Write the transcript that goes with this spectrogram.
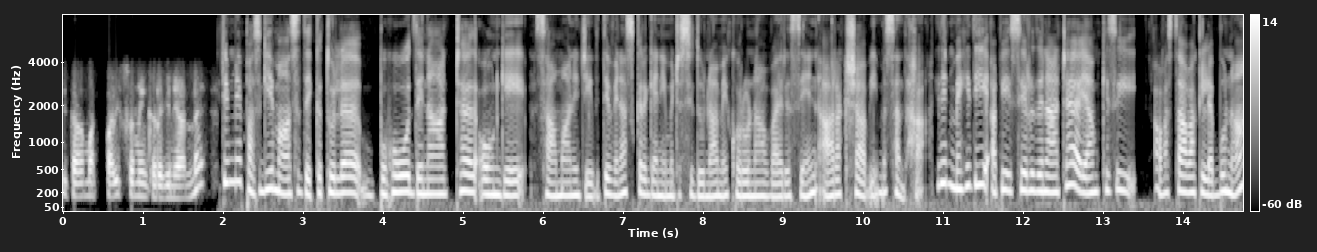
ඉතාමත් පරිස්සමෙන් කරගෙන යන්න. ඉතින් මේ පසුගිය මාස දෙක තුළ බොහෝ දෙනාට ඔවුන්ගේ සාමාන්‍ය ජීවිතය වෙනස් කර ගැනීමට සිදුනා මේ කොරුණා වෛරසයෙන් ආරක්ෂාවීම සඳහා. ඉතින් මෙහිදී අපි සියලු දෙනාට යම් කිසි අවස්ථාවක් ලැබුණා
